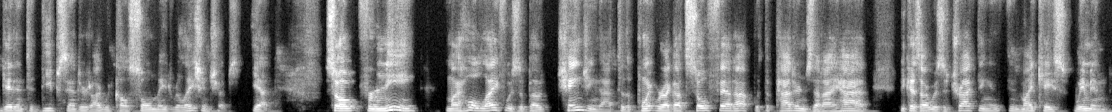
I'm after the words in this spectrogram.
get into deep centered, I would call soulmate relationships yet. So for me, my whole life was about changing that to the point where I got so fed up with the patterns that I had because I was attracting, in my case, women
